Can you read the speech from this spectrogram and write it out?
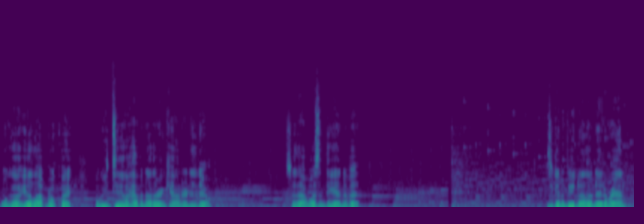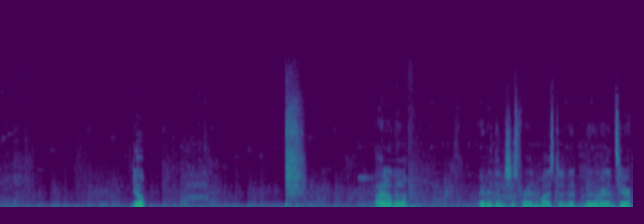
We'll go heal up real quick, but we do have another encounter to do. So that wasn't the end of it. Is it going to be another Nidoran? Yep. I don't know. Everything's just randomized to Nidorans here.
